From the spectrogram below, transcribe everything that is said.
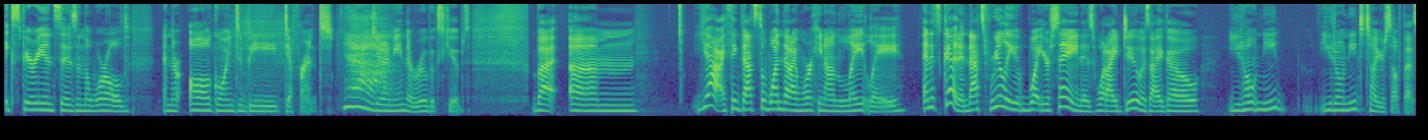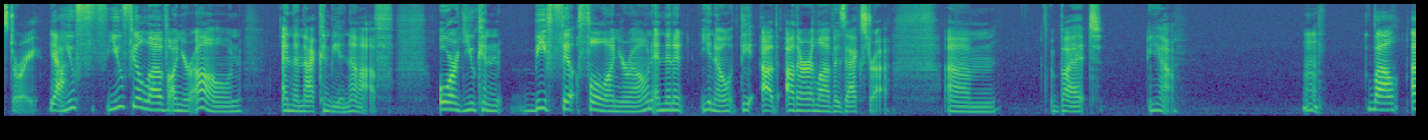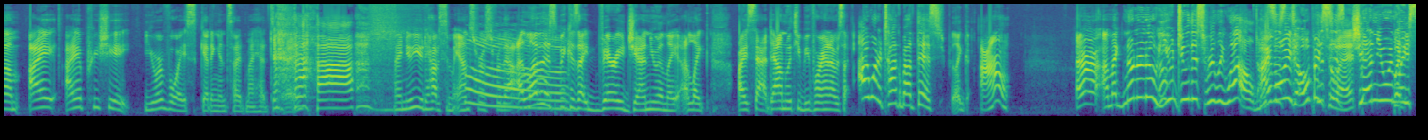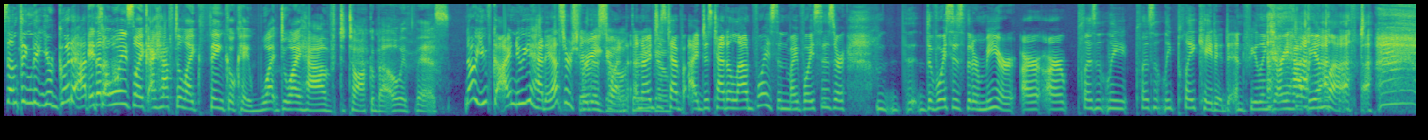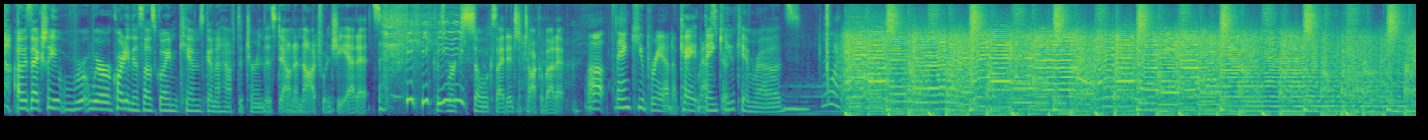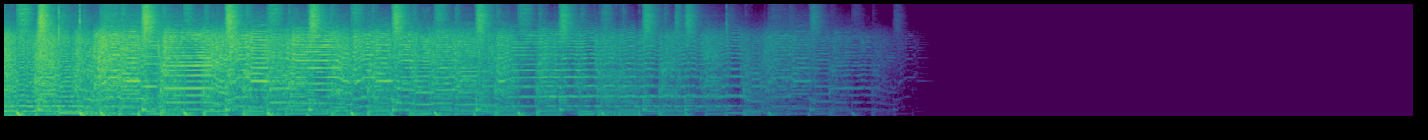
experiences in the world and they're all going to be different. Yeah. do you know what i mean? They're rubik's cubes. But um yeah, I think that's the one that I'm working on lately. And it's good. And that's really what you're saying is what I do is I go, you don't need you don't need to tell yourself that story. Yeah. You f- you feel love on your own and then that can be enough. Or you can be fi- full on your own and then it, you know, the uh, other love is extra. Um but yeah. Well, um, I I appreciate your voice getting inside my head today. I knew you'd have some answers for that. I love this because I very genuinely like. I sat down with you beforehand. I was like, I want to talk about this. Like I don't. I'm like, no, no, no, You do this really well. This I'm is- always open this to is it, Genuinely something that you're good at. It's that I- always like I have to like think, okay, what do I have to talk about with this? No, you've got. I knew you had answers for There you this go, one, and I just go. have. I just had a loud voice, and my voices are the, the voices that are me are, are are pleasantly pleasantly placated and feeling very happy and loved. I was actually we we're recording this. I was going, Kim's gonna have to turn this down a notch when she edits because we're so excited to talk about it. Well, thank you, Briana. Okay, thank you, Kim Rhodes. Mm. Mwah.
